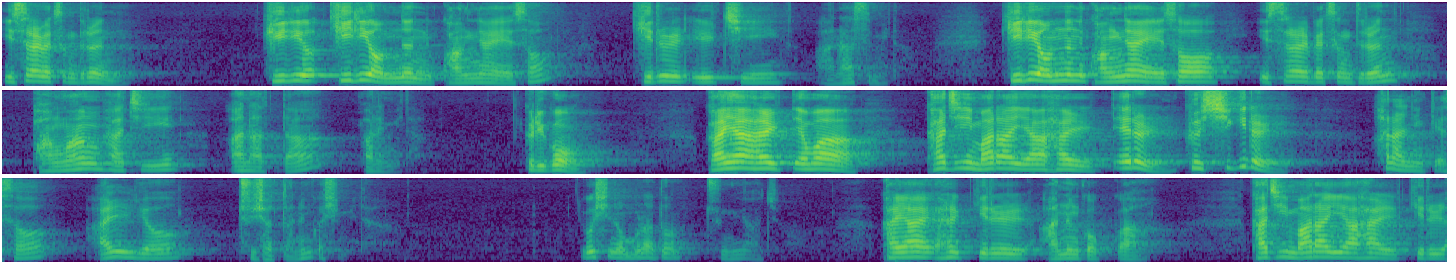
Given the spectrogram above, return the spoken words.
이스라엘 백성들은 길이, 길이 없는 광야에서 길을 잃지 않았습니다. 길이 없는 광야에서 이스라엘 백성들은 방황하지 않았다 말입니다. 그리고 가야 할 때와 가지 말아야 할 때를 그 시기를 하나님께서 알려 주셨다는 것입니다. 이것이 너무나도 중요하죠. 가야 할 길을 아는 것과 가지 말아야 할 길을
